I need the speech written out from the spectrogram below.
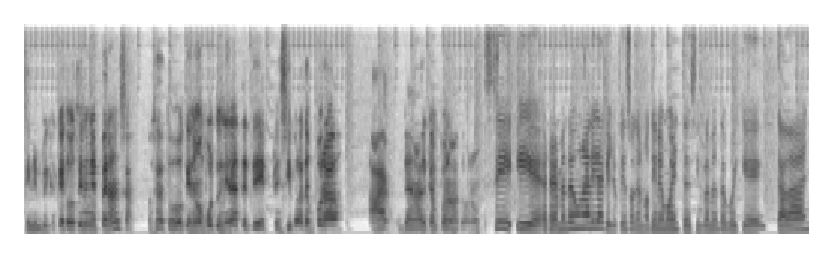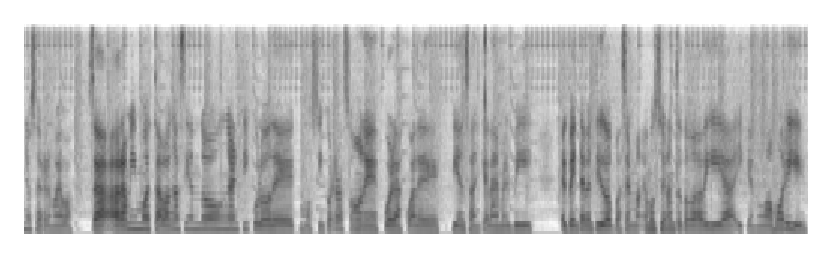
Significa que todos tienen esperanza, o sea, todos tienen oportunidad desde el principio de la temporada a ganar el campeonato, ¿no? Sí, y realmente es una liga que yo pienso que no tiene muerte, simplemente porque cada año se renueva. O sea, ahora mismo estaban haciendo un artículo de como cinco razones por las cuales piensan que la MLB el 2022 va a ser más emocionante todavía y que no va a morir.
